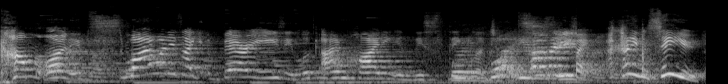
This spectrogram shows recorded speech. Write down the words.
Come on, it's my one is like very easy. Look, I'm hiding in this thing. Look. what is Wait, I can't even see you.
